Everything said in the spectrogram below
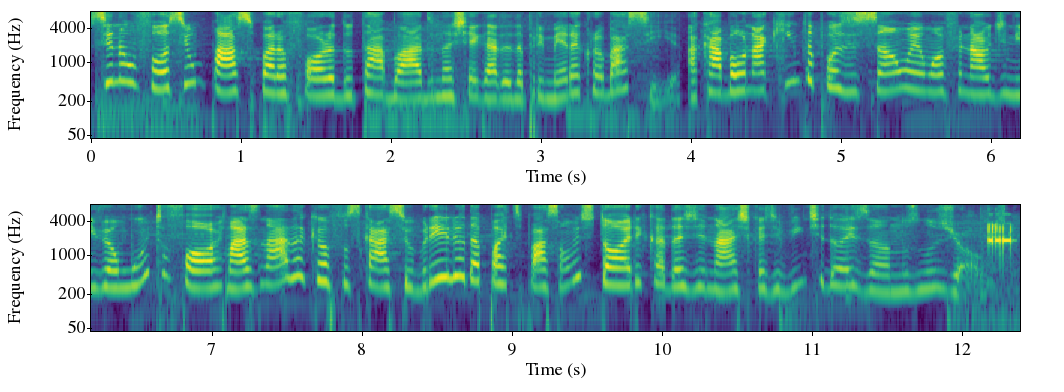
se não fosse um passo para fora do tablado na chegada da primeira acrobacia. Acabou na quinta posição em uma final de nível muito forte, mas nada que ofuscasse o brilho da participação histórica da ginástica de 22 anos nos Jogos.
